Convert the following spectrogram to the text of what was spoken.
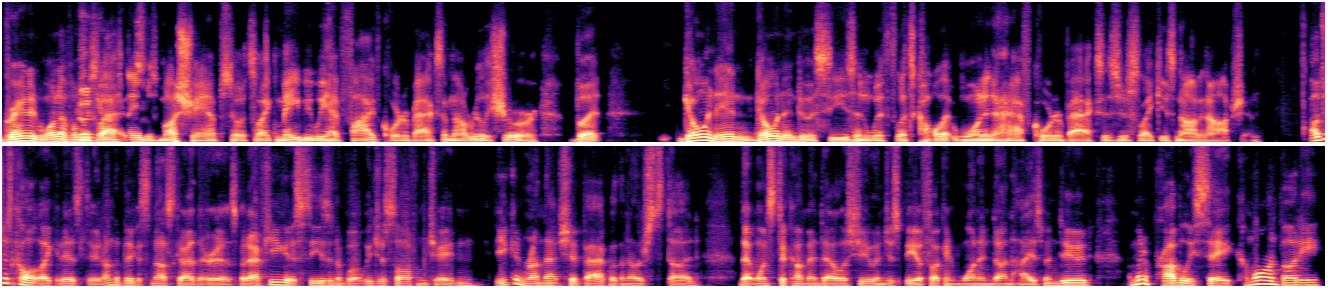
granted, one of them's last name is Muschamp, so it's like maybe we have five quarterbacks. I'm not really sure, but going in going into a season with let's call it one and a half quarterbacks is just like is not an option. I'll just call it like it is, dude. I'm the biggest nuss guy there is. But after you get a season of what we just saw from Jayden, if you can run that shit back with another stud that wants to come into LSU and just be a fucking one and done Heisman dude, I'm gonna probably say, come on, buddy,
